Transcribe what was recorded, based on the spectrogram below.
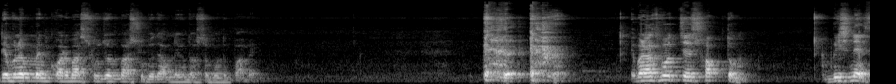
ডেভেলপমেন্ট করবার সুযোগ বা সুবিধা আপনি দর্শক বন্ধু পাবেন। এবার আসব হচ্ছে সপ্তম বিজনেস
